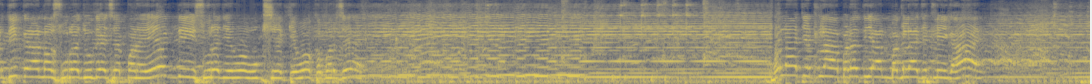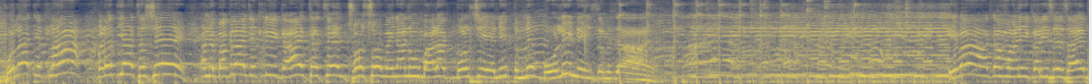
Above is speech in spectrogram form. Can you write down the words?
અડધી કરાનો સૂરજ ઉગે છે, પણ એક દી સૂરજ એવો ઉગશે, કેવો ખબર છે? ભોલા જેટલા બળદિયા બગલા જેટલી ગાય ભોલા જેટલા પડદિયા થશે અને બગલા જેટલી ગાય થશે છ છ મહિનાનું બાળક બોલશે, એની તમને બોલી નહીં સમજાય. એવા આગમવાણી કરી છે સાહેબ,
